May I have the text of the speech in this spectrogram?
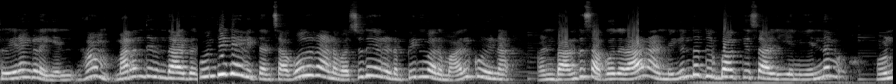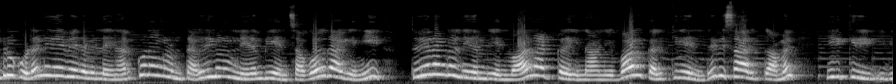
துயரங்களை எல்லாம் மறந்திருந்தார்கள். குந்தி தேவி தன் சகோதரான வசுதேவரிடம் பின்வருமாறு கூறினார். அன்பார்ந்த சகோதரா நான் மிகுந்த துர்பாக்கியசாலி என் எண்ணம் ஒன்று கூட நிறைவேறவில்லை. நற்குணங்களும் தகுதிகளும் நிரம்பிய என் சகோதராகிய நீ துயரங்கள் நிரம்பிய என் வாழ்நாட்களை நான் எவ்வாறு கழிக்கிறேன் என்று விசாரிக்காமல் இருக்கிறீர். இது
